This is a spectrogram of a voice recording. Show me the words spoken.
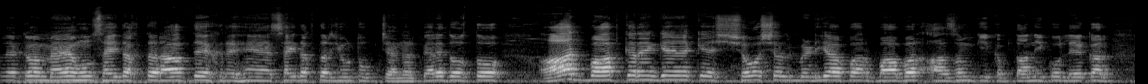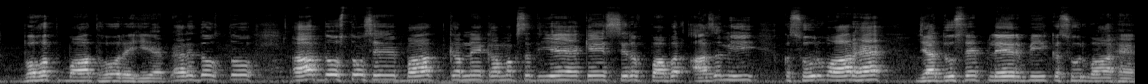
वालेकुम, मैं हूँ सईद अख्तर आप देख रहे हैं सईद अख्तर यूट्यूब चैनल। प्यारे दोस्तों आज बात करेंगे कि सोशल मीडिया पर बाबर आज़म की कप्तानी को लेकर बहुत बात हो रही है। प्यारे दोस्तों आप दोस्तों से बात करने का मकसद ये है कि सिर्फ़ बाबर आज़म ही कसूरवार है या दूसरे प्लेयर भी कसूरवार हैं।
